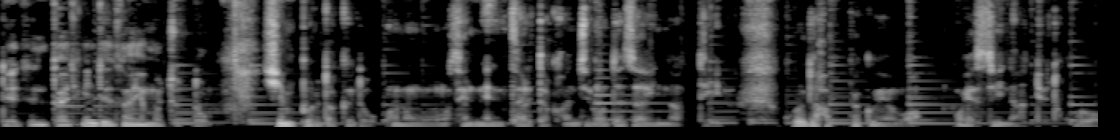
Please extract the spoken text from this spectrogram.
定、全体的にデザインもちょっとシンプルだけど、あのー、洗練された感じのデザインになっている。これで800円はお安いなっていうところは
